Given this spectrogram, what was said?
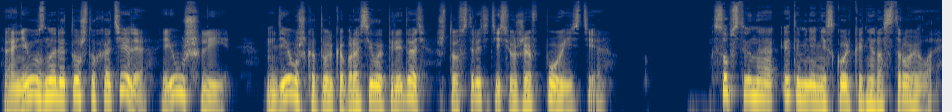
Они узнали то, что хотели, и ушли. Девушка только просила передать, что встретитесь уже в поезде. Собственно, это меня нисколько не расстроило.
